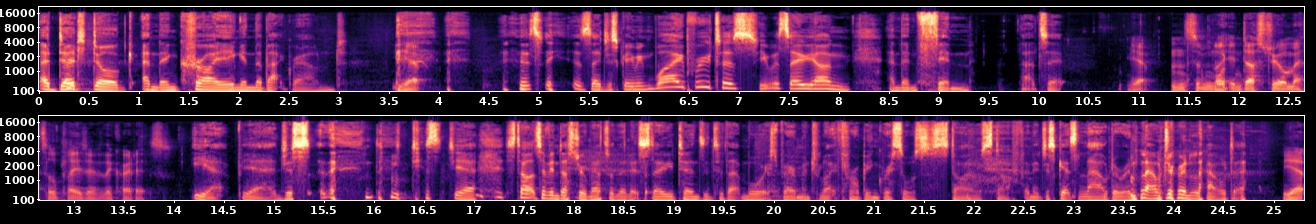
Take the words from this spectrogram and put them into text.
a dead dog, and then crying in the background Yeah, as, they're just screaming, "Why Brutus? He was so young!" And then Finn. That's it. yeah, and some like industrial metal plays over the credits. Yeah, yeah, just, just yeah. Starts with industrial metal, then it slowly turns into that more experimental, like throbbing gristles style stuff, and it just gets louder and louder and louder. Yeah,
